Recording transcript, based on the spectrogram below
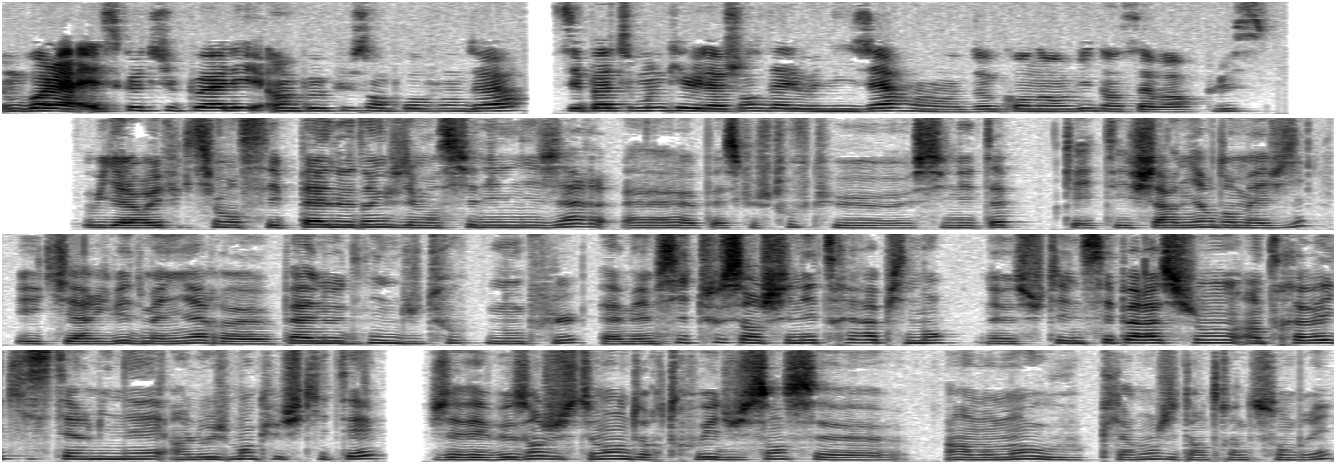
Donc voilà, est-ce que tu peux aller un peu plus en profondeur? C'est pas tout le monde qui a eu la chance d'aller au Niger, donc on a envie d'en savoir plus. Oui, alors effectivement, c'est pas anodin que j'ai mentionné le Niger, euh, parce que je trouve que c'est une étape qui a été charnière dans ma vie et qui est arrivée de manière euh, pas anodine du tout non plus, euh, même si tout s'est enchaîné très rapidement. Suite à une séparation, un travail qui se terminait, un logement que je quittais, j'avais besoin justement de retrouver du sens à un moment où clairement j'étais en train de sombrer.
